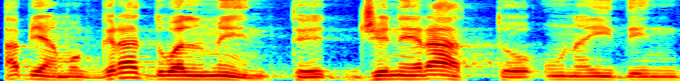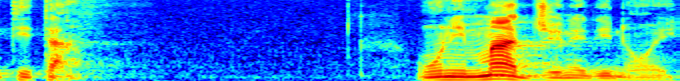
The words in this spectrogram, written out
abbiamo gradualmente generato una identità, un'immagine di noi,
